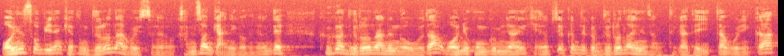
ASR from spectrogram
원유 소비는 계속 늘어나고 있어요. 감소한 게 아니거든요. 근데 그거 늘어나는 것보다 원유 공급량이 계속 찔끔찔끔 늘어나 있는 상태가 돼 있다 보니까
